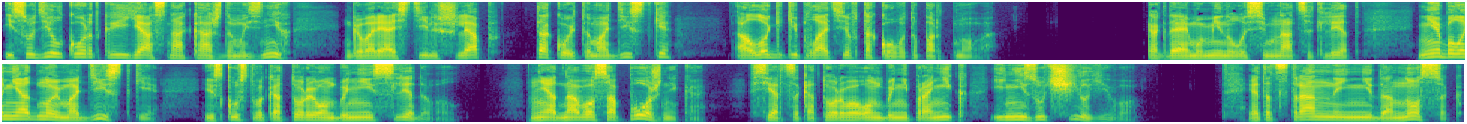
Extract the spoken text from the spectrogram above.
и судил коротко и ясно о каждом из них, говоря о стиле шляп такой-то модистки, о логике платьев такого-то портного. Когда ему минуло 17 лет, не было ни одной модистки, искусство которой он бы не исследовал, ни одного сапожника, в сердце которого он бы не проник и не изучил его. Этот странный недоносок,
